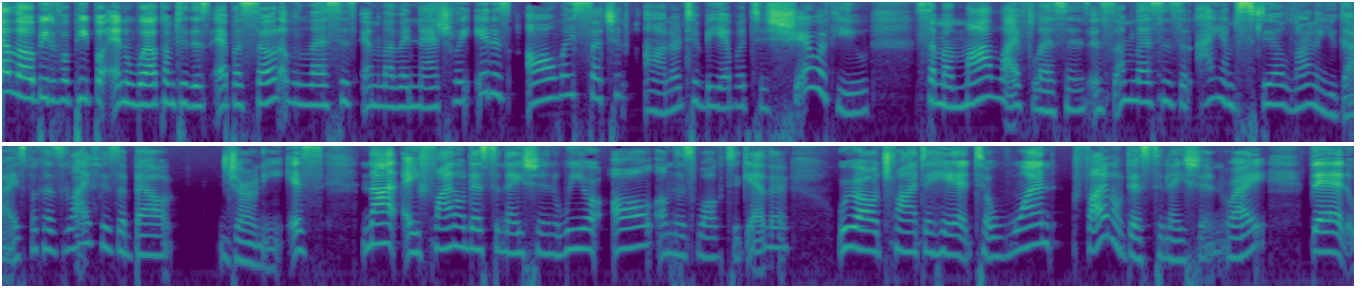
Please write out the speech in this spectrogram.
Hello, beautiful people, and welcome to this episode of Lessons in Loving Naturally. It is always such an honor to be able to share with you some of my life lessons and some lessons that I am still learning, you guys, because life is about journey. It's not a final destination. We are all on this walk together. We're all trying to head to one final destination, right? That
